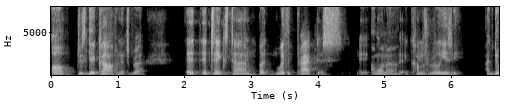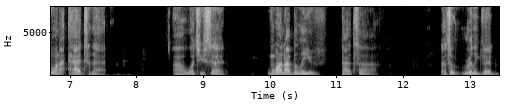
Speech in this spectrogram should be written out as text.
oh, just get confidence, bro. It it takes time, but with practice, it, I wanna. it comes real easy. I do want to add to that. Uh, what you said. One, I believe that's a that's a really good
